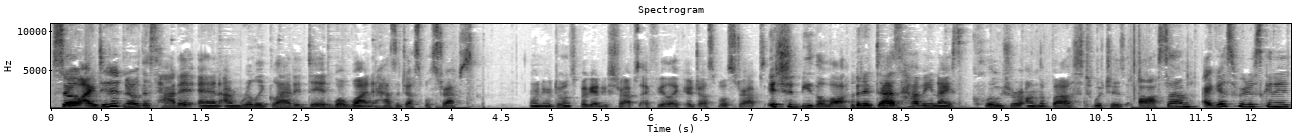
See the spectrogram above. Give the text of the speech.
So I didn't know this had it, and I'm really glad it did. Well, one, it has adjustable straps when you're doing spaghetti straps, I feel like adjustable straps. It should be the law. But it does have a nice closure on the bust, which is awesome. I guess we're just gonna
